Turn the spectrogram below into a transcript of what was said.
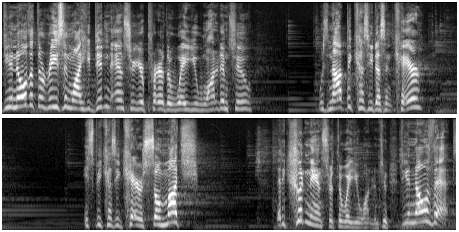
Do you know that the reason why He didn't answer your prayer the way you wanted Him to was not because He doesn't care? It's because He cares so much that He couldn't answer it the way you wanted Him to. Do you know that?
